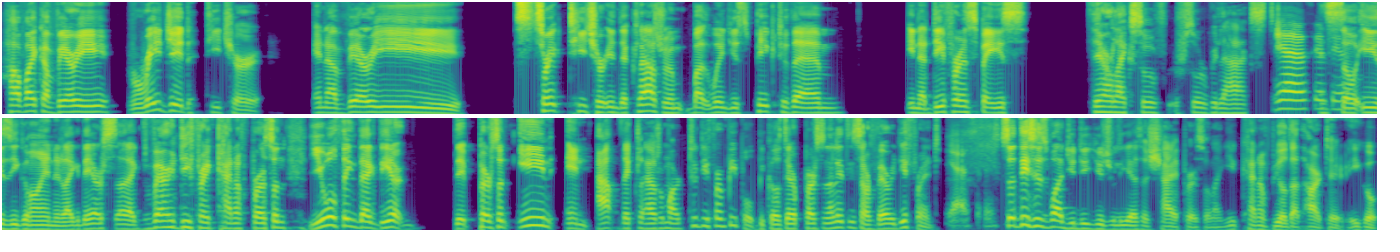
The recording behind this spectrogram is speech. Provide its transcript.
have like a very rigid teacher and a very strict teacher in the classroom, but when you speak to them in a different space, they're like so so relaxed Yes, and yes, yes. so easygoing and like they are so, like very different kind of person. You will think that they are the person in and out the classroom are two different people because their personalities are very different. yes. So this is what you do usually as a shy person. Like you kind of build that alter ego.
